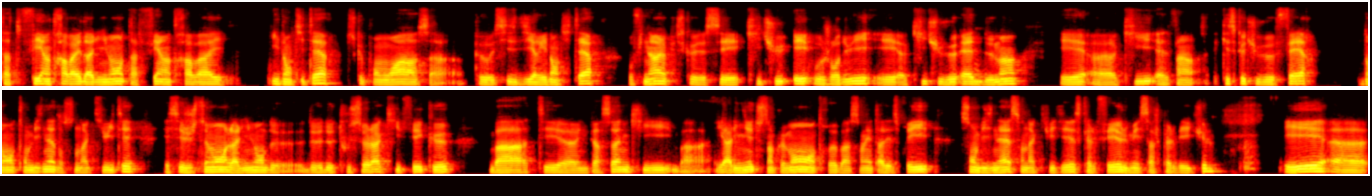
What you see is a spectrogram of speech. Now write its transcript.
tu as fait un travail d'alignement, tu as fait un travail identitaire, parce que pour moi, ça peut aussi se dire identitaire au final, puisque c'est qui tu es aujourd'hui et qui tu veux être demain et qui, enfin, qu'est-ce que tu veux faire dans ton business, dans son activité. Et c'est justement l'aliment de, tout cela qui fait que bah, tu es euh, une personne qui bah, est alignée tout simplement entre bah, son état d'esprit, son business, son activité, ce qu'elle fait, le message qu'elle véhicule. Et euh,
